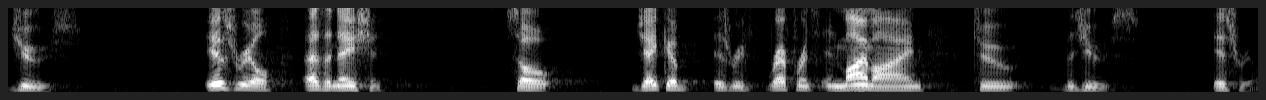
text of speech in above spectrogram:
Jews, Israel as a nation. So Jacob is re- referenced in my mind to the Jews, Israel.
